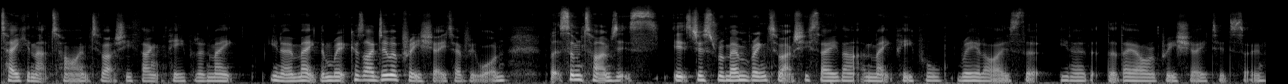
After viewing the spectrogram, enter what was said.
taking that time to actually thank people and make you know make them because I do appreciate everyone, but sometimes it's it's just remembering to actually say that and make people realise that you know that, that they are appreciated. So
